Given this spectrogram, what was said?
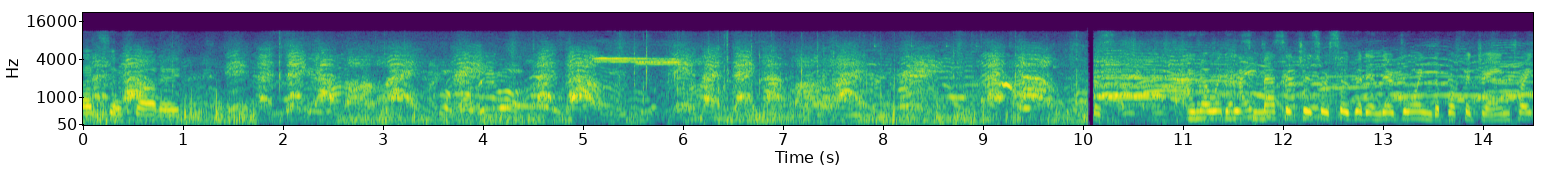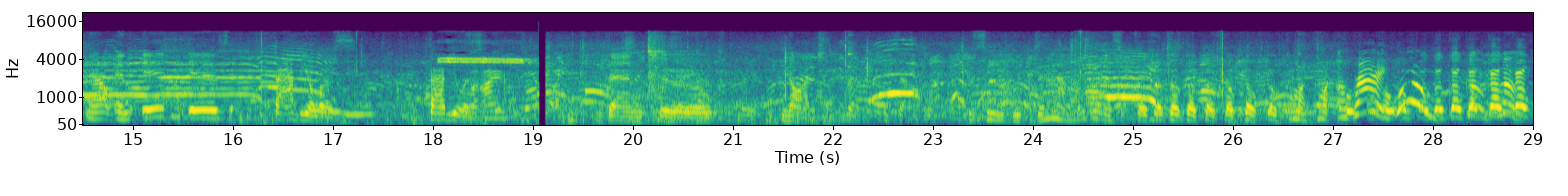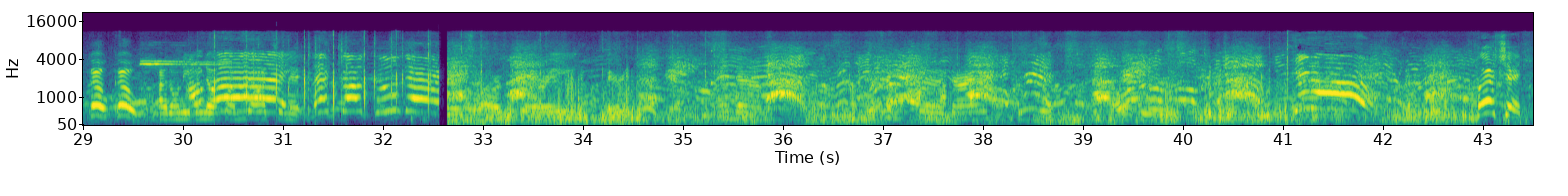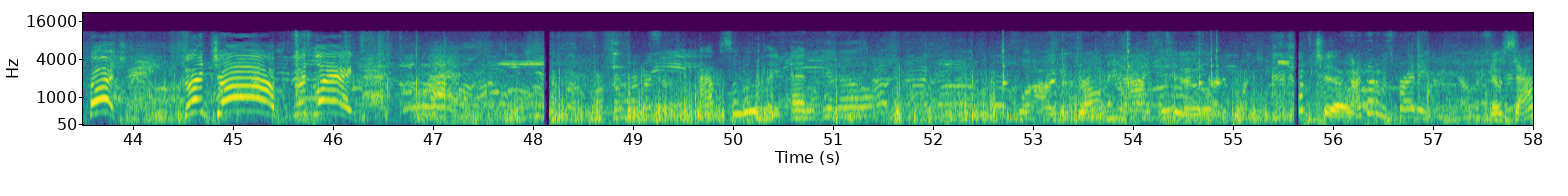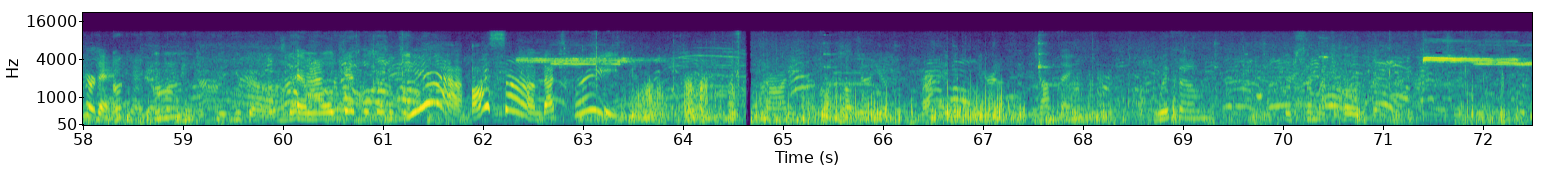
That's so funny. You know what? His messages are so good, and they're doing the Book of James right now, and it is fabulous, fabulous. Then to not. To see with them, they got us. Go, go, go, go, go, go, go, go. Come on, come on. Oh, right. Oh, oh, go, go, go, go, go, go, go, go. I don't even know if I'm watching it. Let's go, Cougars! Are very, very good. And um, what's the, the guy? Get up! Push it, push. Good job. Good legs. Absolutely. And you know, well, you don't have to. Have to. I thought it was Friday night. No, Saturday. Okay, then mm-hmm. you, you go. And And we'll get. we'll go to Yeah, awesome. That's great. Oh no, you're right. You're nothing. with them. There's so much hope. And, you know,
